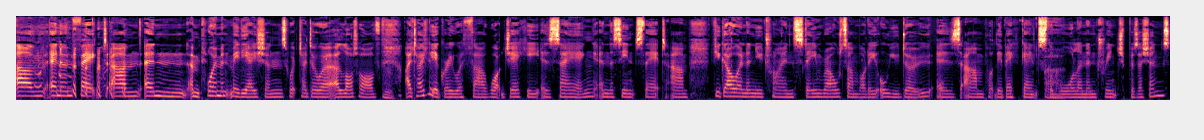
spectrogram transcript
Um, and in fact, um, in employment mediations, which I do a, a lot of, mm. I totally agree with uh, what Jacqui is saying in the sense that um, if you go in and you try and steamroll somebody, all you do is um, put their back against the ah. wall and entrench positions.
